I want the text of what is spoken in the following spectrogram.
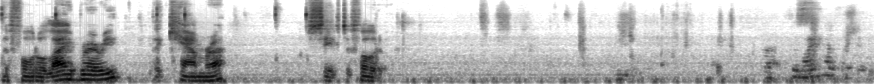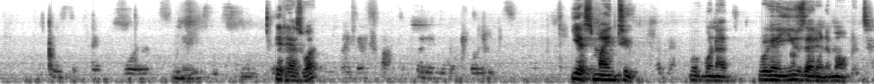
the photo library, the camera, save to photo. So has like a place to type words, It has what? like a spot to put in the words. Yes, mine too. Okay. We're not, we're gonna use that in a moment.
